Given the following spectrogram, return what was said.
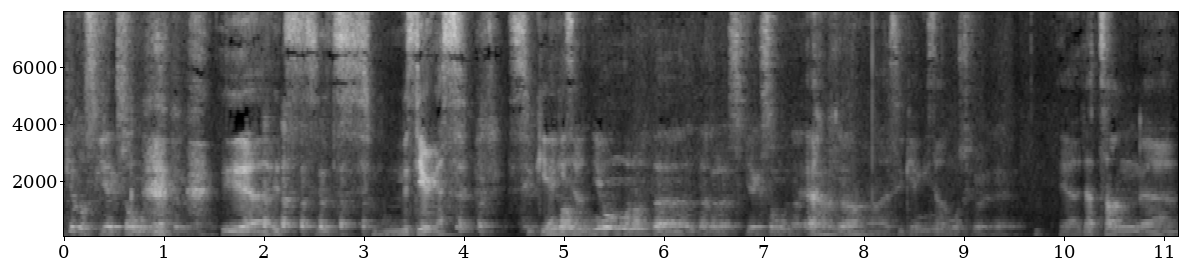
けどすき焼きソングになってる yeah, it's it's mysterious. 日 Sukiyaki 本 song. 日本語の歌だからすき焼きソングになってる、 Oh, うん sukiyaki song. 面白いね Yeah, that song uh,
